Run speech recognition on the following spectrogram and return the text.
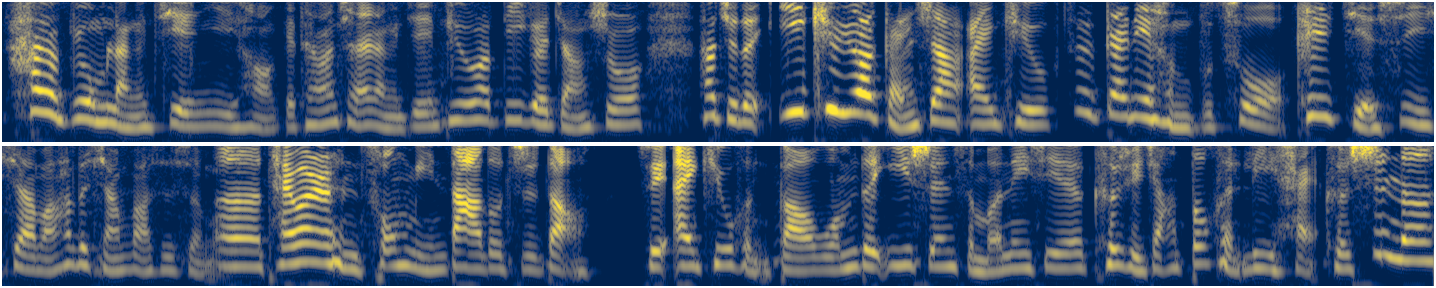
他又给我们两个建建议哈，给台湾产业两个建议。譬如说，第一个讲说，他觉得 EQ 要赶上 IQ，这个概念很不错，可以解释一下吗？他的想法是什么？呃，台湾人很聪明，大家都知道。所以 IQ 很高，我们的医生什么那些科学家都很厉害。可是呢，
